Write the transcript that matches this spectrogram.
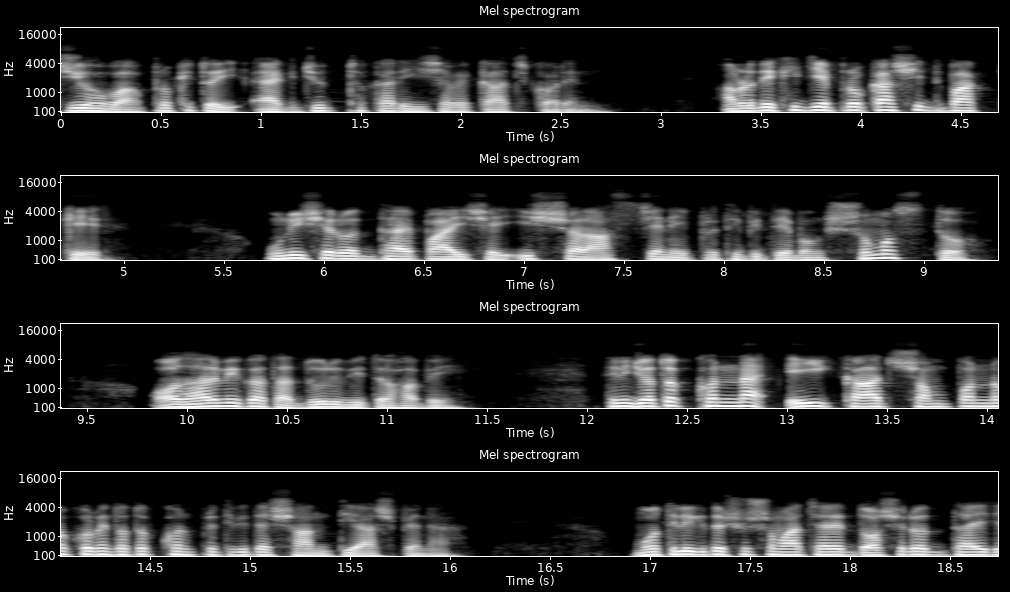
জিহবা প্রকৃতই এক যুদ্ধকারী হিসাবে কাজ করেন। আমরা দেখি যে প্রকাশিত বাক্যের উনিশের অধ্যায় পাই সেই ঈশ্বর আসছেন এই পৃথিবীতে এবং সমস্ত অধার্মিকতা দূরীভূত হবে। তিনি যতক্ষণ না এই কাজ সম্পন্ন করবেন, ততক্ষণ পৃথিবীতে শান্তি আসবে না। মতিলিখিত সুসমাচারের দশের অধ্যায়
